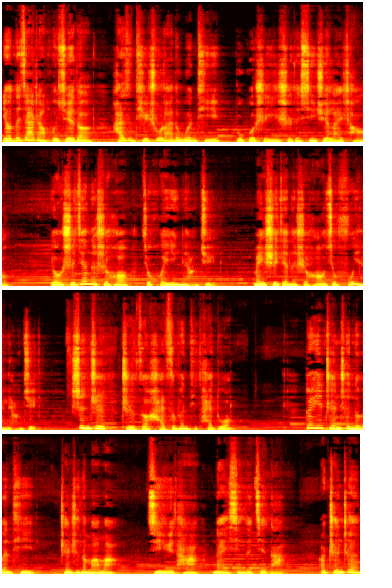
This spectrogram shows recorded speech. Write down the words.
有的家长会觉得，孩子提出来的问题不过是一时的心血来潮，有时间的时候就回应两句，没时间的时候就敷衍两句，甚至指责孩子问题太多。对于晨晨的问题，晨晨的妈妈给予他耐心的解答，而晨晨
